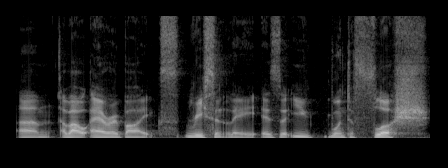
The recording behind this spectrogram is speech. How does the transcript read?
um, about aero bikes recently is that you want a flush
